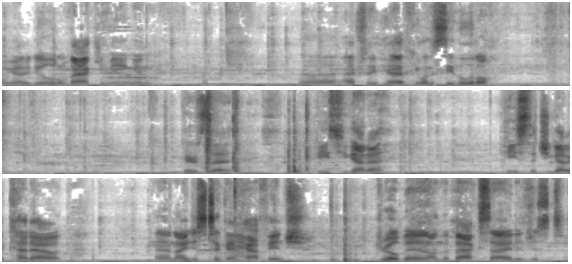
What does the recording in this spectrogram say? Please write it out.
I got to do a little vacuuming and uh, actually, yeah, if you want to see the little, here's the piece you got to piece that you got to cut out, and I just took a half inch drill bit on the back side and just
